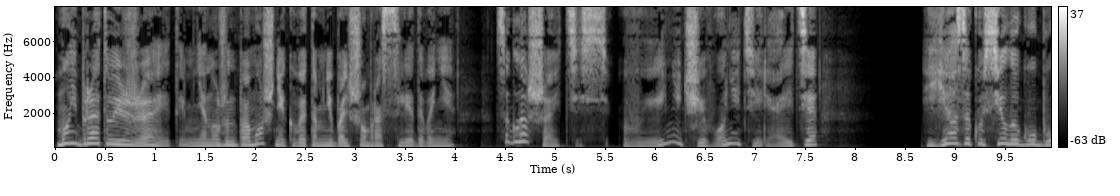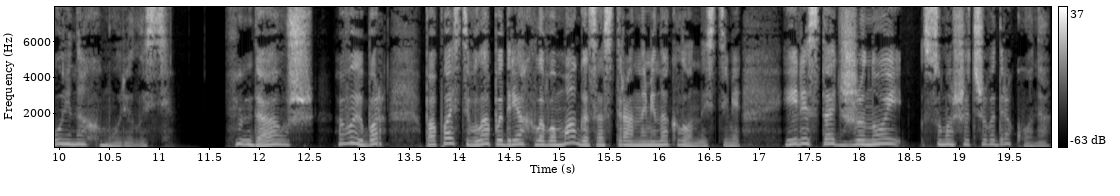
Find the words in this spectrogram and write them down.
Мой брат уезжает, и мне нужен помощник в этом небольшом расследовании. Соглашайтесь, вы ничего не теряете». Я закусила губу и нахмурилась. «Да уж, выбор — попасть в лапы дряхлого мага со странными наклонностями или стать женой сумасшедшего дракона.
